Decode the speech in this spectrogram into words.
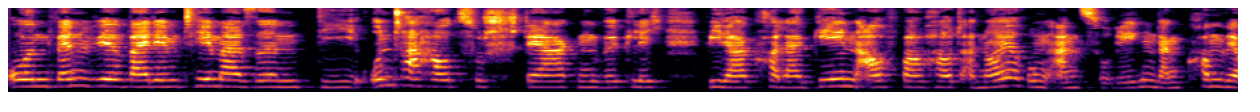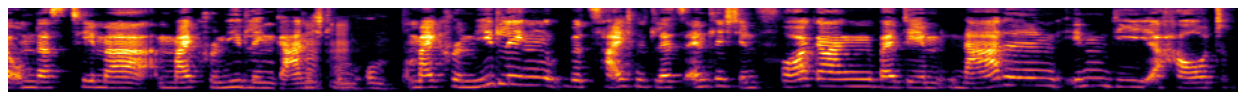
Und wenn wir bei dem Thema sind, die Unterhaut zu stärken, wirklich wieder Kollagenaufbau, Hauterneuerung anzuregen, dann kommen wir um das Thema Microneedling gar nicht mhm. drum rum. Microneedling bezeichnet letztendlich den Vorgang, bei dem Nadeln in die Haut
